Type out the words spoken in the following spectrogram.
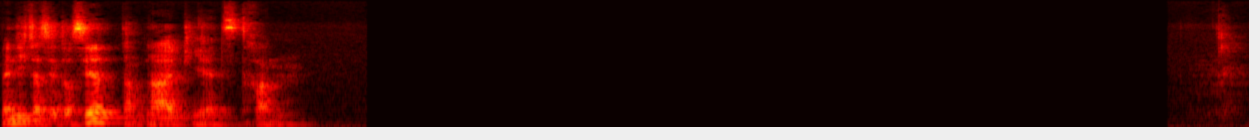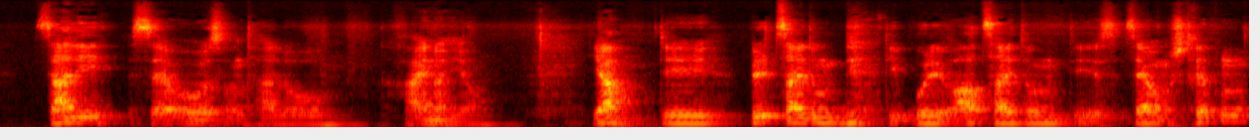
Wenn dich das interessiert, dann bleib jetzt dran. Sali, Servus und Hallo. Rainer hier. Ja, die Bild-Zeitung, die Boulevard-Zeitung, die ist sehr umstritten,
